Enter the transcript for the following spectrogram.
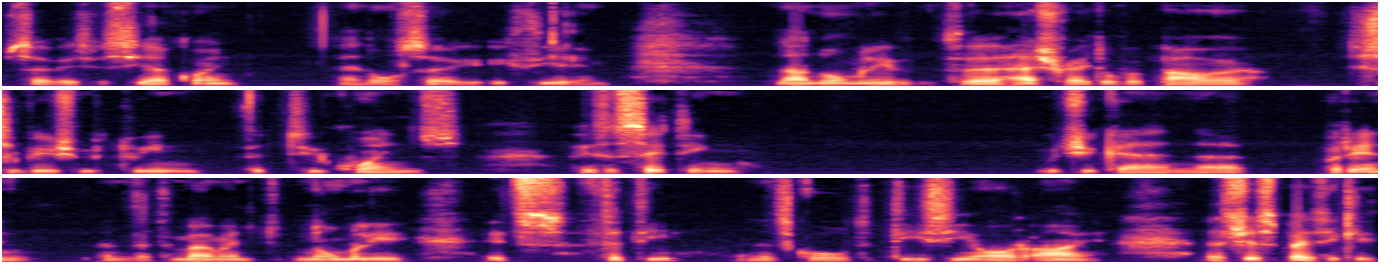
So there's the SIA coin and also Ethereum. Now normally the hash rate of a power distribution between the two coins is a setting which you can uh, put in and at the moment normally it's 30 and it's called DCRI it's just basically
